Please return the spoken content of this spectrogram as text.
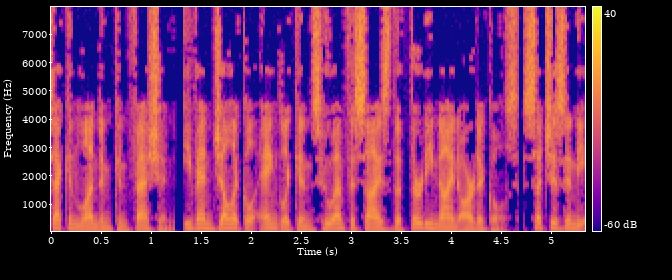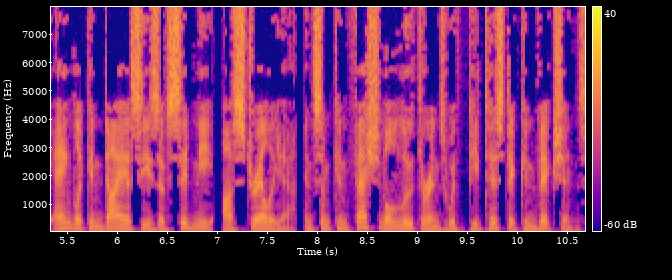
Second London Confession, evangelical Anglicans who emphasize the 39 Articles such as in the Anglican Diocese of Sydney, Australia, and some confessional Lutherans with pietistic convictions.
